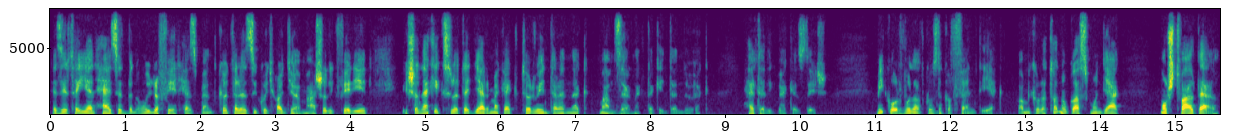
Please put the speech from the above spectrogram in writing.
Ezért, ha ilyen helyzetben újra férjhez ment, kötelezzük, hogy hagyja el második férjét, és a nekik született gyermekek törvénytelennek, mamzernek tekintendőek. Hetedik bekezdés. Mikor vonatkoznak a fentiek? Amikor a tanúk azt mondják, most vált el,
